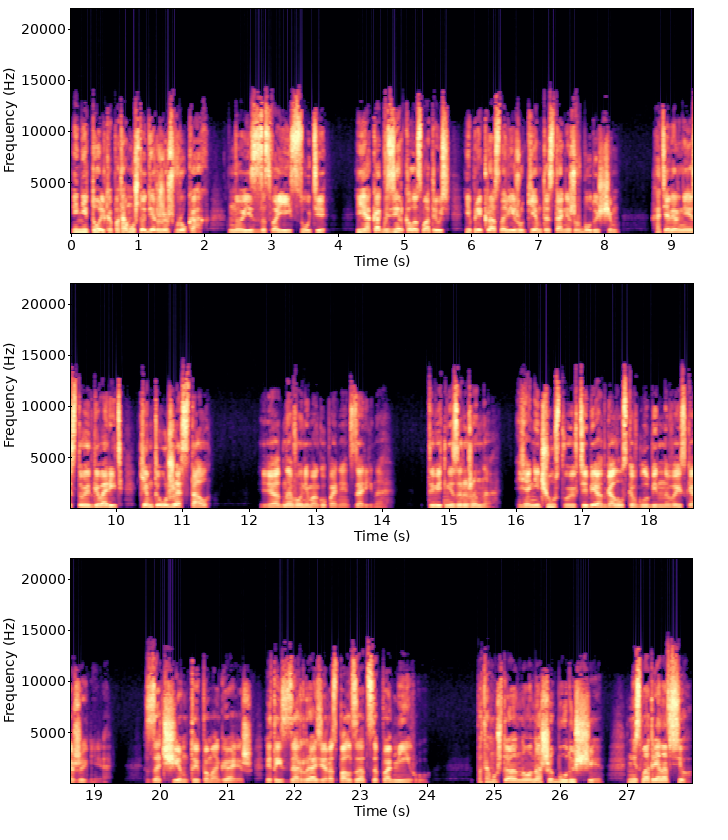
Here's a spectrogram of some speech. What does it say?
и не только потому, что держишь в руках, но из-за своей сути. Я как в зеркало смотрюсь и прекрасно вижу, кем ты станешь в будущем. Хотя, вернее, стоит говорить, кем ты уже стал». «Я одного не могу понять, Зарина. Ты ведь не заражена. Я не чувствую в тебе отголосков глубинного искажения. Зачем ты помогаешь этой заразе расползаться по миру?» «Потому что оно наше будущее. Несмотря на все,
